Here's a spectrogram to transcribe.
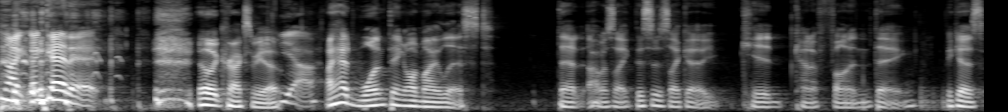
no, I, I get it. oh, it cracks me up. Yeah, I had one thing on my list that I was like, this is like a kid kind of fun thing because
